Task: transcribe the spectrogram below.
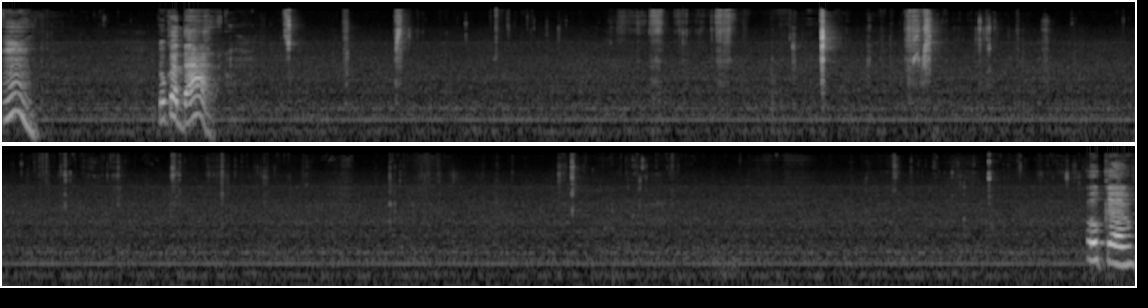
Mm. Look at that. Okay.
